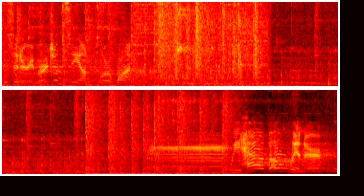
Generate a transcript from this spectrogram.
Visitor emergency on floor one. We have a winner.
